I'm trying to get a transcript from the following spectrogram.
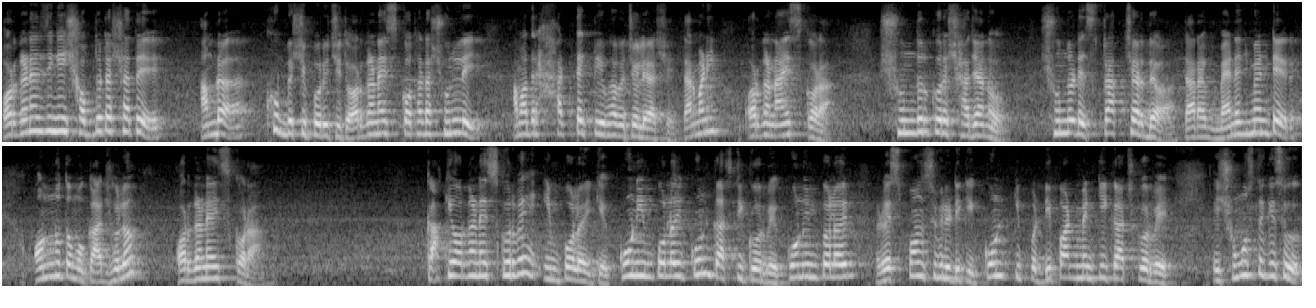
অর্গানাইজিং এই শব্দটার সাথে আমরা খুব বেশি পরিচিত। অর্গানাইজ কথাটা শুনলেই আমাদের হাতটা একটু এভাবে চলে আসে। তার মানে অর্গানাইজ করা। সুন্দর করে সাজানো। সুন্দর একটা স্ট্রাকচার দেওয়া। তার ম্যানেজমেন্টের অন্যতম কাজ হলো অর্গানাইজ করা। কাকে অর্গানাইজ করবে? এমপ্লয়কে কোন এমপ্লয় কোন কাজটি করবে? কোন এমপ্লয়ের রেসপন্সিবিলিটি কী? কোন ডিপার্টমেন্ট কী কাজ করবে? এই সমস্ত কিছু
